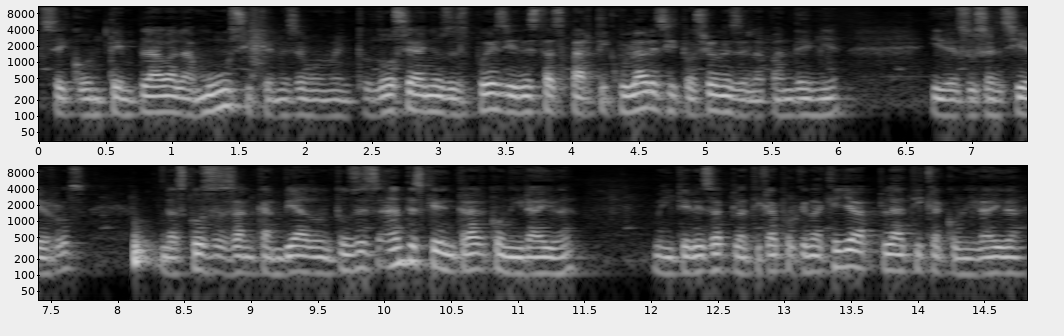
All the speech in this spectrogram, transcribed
se contemplaba la música en ese momento. 12 años después y en estas particulares situaciones de la pandemia y de sus encierros, las cosas han cambiado. Entonces, antes que entrar con Iraida, me interesa platicar, porque en aquella plática con Iraida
